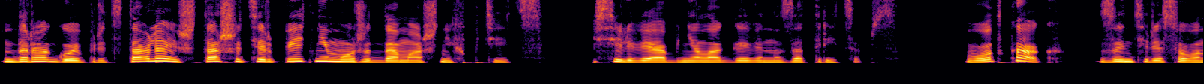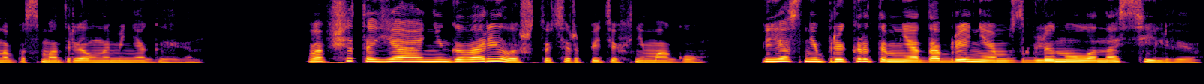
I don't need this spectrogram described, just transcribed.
«Дорогой, представляешь, Таша терпеть не может домашних птиц». Сильвия обняла Гэвина за трицепс. «Вот как?» — заинтересованно посмотрел на меня Гэвин. «Вообще-то я не говорила, что терпеть их не могу. Я с неприкрытым неодобрением взглянула на Сильвию,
